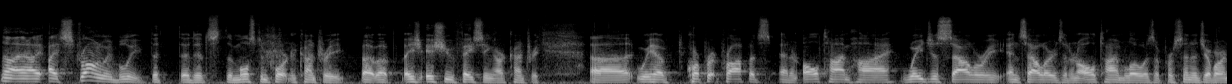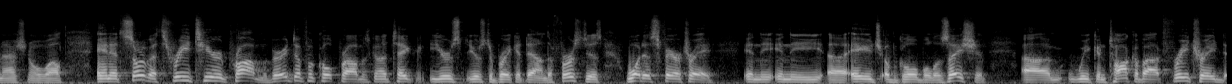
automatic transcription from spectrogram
No, I, I strongly believe that, that it's the most important country uh, uh issue facing our country. Uh, we have corporate profits at an all-time high, wages, salary, and salaries at an all-time low as a percentage of our national wealth. And it's sort of a three-tiered problem, a very difficult problem. It's going to take years, years to break it down. The first is, what is fair trade in the, in the uh, age of globalization? Um, we can talk about free trade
